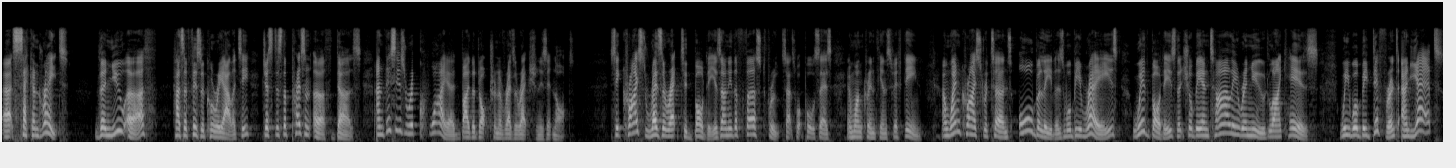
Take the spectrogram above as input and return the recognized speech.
uh, second rate. The new earth has a physical reality, just as the present earth does. And this is required by the doctrine of resurrection, is it not? See, Christ's resurrected body is only the first fruits. That's what Paul says in 1 Corinthians 15. And when Christ returns, all believers will be raised with bodies that shall be entirely renewed like his. We will be different, and yet,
